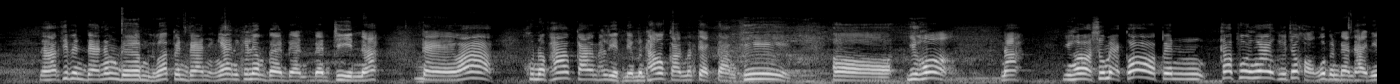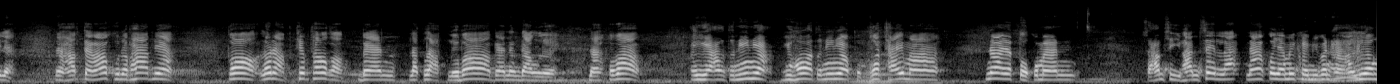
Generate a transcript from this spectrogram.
ๆนะครับที่เป็นแบรนด์ดั้งเดิม หรือว่าเป็นแบรนด์อย่างเงี้ยนี่เขาเรียกว่าแบรนด์แบรนด์แบรนด์จีนนะแต่ว่าคุณภาพการผลิตเนี่ยมันเท่ากันมันแตกต่างที่เอ่อยี่ห้อ นะยี่ห้อซูแม็กก็เป็นถ้าพูดง่ายคือเจ้าของก็เป็นแบรนด์ไทยนี่แหละนะครับแต่ว่าคุณภาพเนี่ยก็ระดับเทียบเท่ากับแบรนด์หลักๆ หรือว่าแบรนด์ดัง ๆ เลยนะเพราะว่าไอยางตัวนี้เนี่ยยี่ห้อตัวนี้เนี่ยผมก็ใช้มาน่าจะตกประมาณสามสี่พันเส้นแล้วนะก็ยังไม่เคยมีปัญหาเรื่อง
